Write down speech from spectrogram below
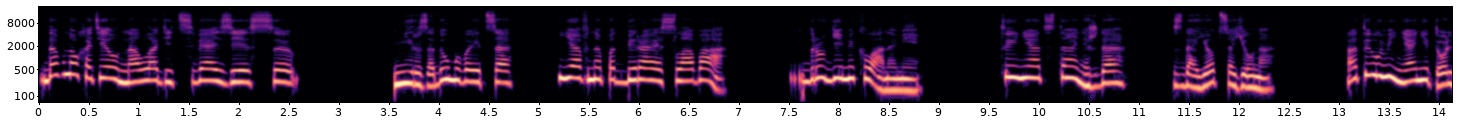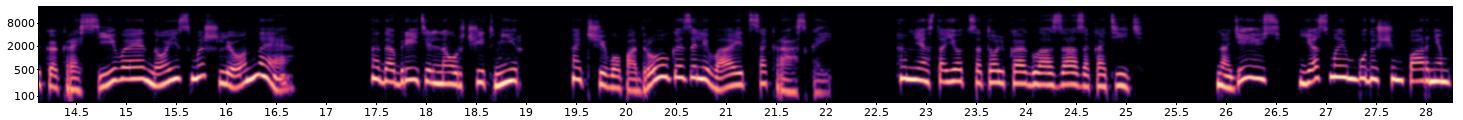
Давно хотел наладить связи с... Мир задумывается, явно подбирая слова. Другими кланами. Ты не отстанешь, да? Сдается Юна. А ты у меня не только красивая, но и смышленная. Одобрительно урчит мир, отчего подруга заливается краской. А мне остается только глаза закатить. Надеюсь, я с моим будущим парнем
